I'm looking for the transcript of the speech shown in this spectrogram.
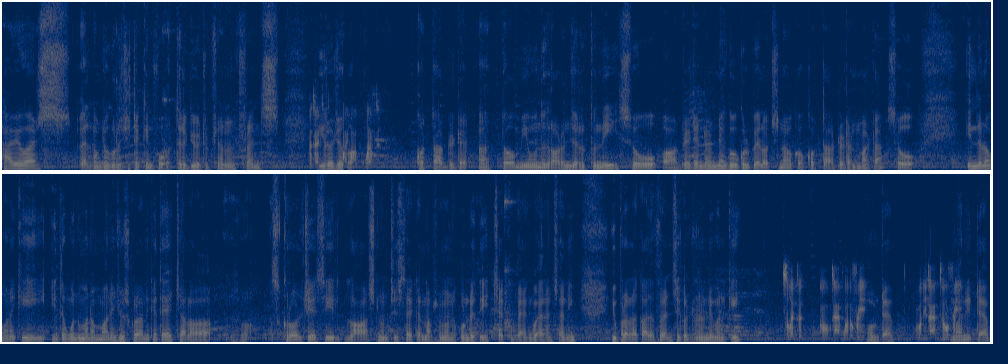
Hi viewers welcome to Guruji tech info Telugu YouTube channel friends ఈరోజు ఒక కొత్త అప్డేట్ ఆ, తో మీ ముందుకు రావడం జరుగుతుంది. సో ఆ అప్డేట్ ఏంటంటే గూగుల్ పేలో వచ్చిన ఒక కొత్త అప్డేట్ అనమాట సో ఇందులో మనకి ఇంతకుముందు మనం మనీ చూసుకోవడానికైతే చాలా స్క్రోల్ చేసి లాస్ట్ నుంచి సెకండ్ ఆప్షన్ మనకు ఉండేది చెక్ బ్యాంక్ బ్యాలెన్స్ అని. ఇప్పుడు అలా కాదు ఫ్రెండ్స్ ఇక్కడ చూడండి మనకి. Home tab Money tab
